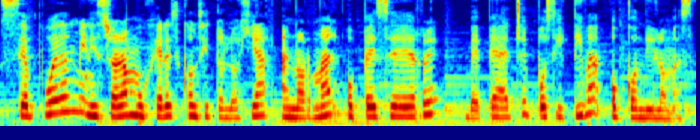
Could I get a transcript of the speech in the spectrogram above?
se puede administrar a mujeres con citología anormal o PCR, BPH positiva o condilomas.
